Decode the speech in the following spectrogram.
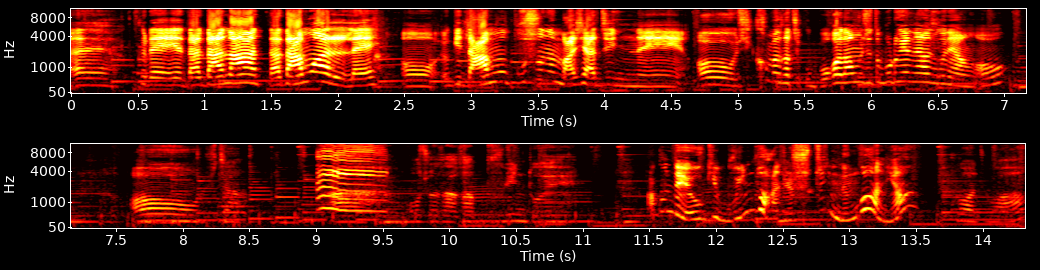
에휴, 그래. 나, 나, 나, 나 나무 할래. 어, 여기 나무 부수는 맛이 아주 있네. 어우, 시커매가지고 뭐가 나무인지도 모르겠네, 아주 그냥, 어? 어우, 진짜. 아, 어쩌다가 무인도에. 아, 근데 여기 무인도 아닐 수도 있는 거 아니야? 좋아, 좋아.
